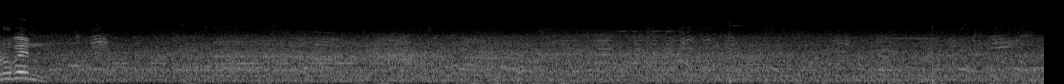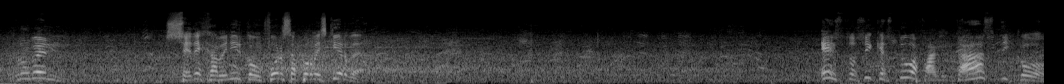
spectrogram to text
Rubén. Rubén. Se deja venir con fuerza por la izquierda. Esto sí que estuvo fantástico.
